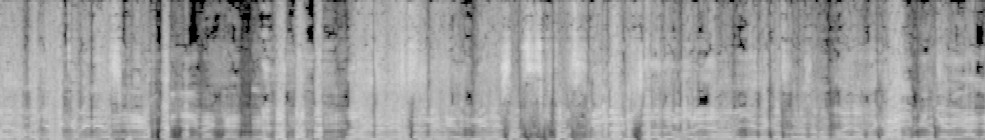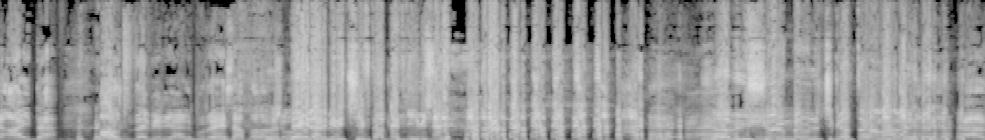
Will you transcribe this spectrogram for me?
Ayağındaki ayakkabıyı niye alsın? öptük iyi bak kendine. Lan bu NASA ne, ne hesapsız kitapsız göndermişler adamı oraya. Abi yedek atılır o zaman. Ayağındaki Hayır ayakkabı niye bir kere yani ayda altıda bir yani. Bunu hesaplamamış olur. Beyler biri çift atlet giymiş diye. Abi üşüyorum ben onu çıkartamam abi. Ya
